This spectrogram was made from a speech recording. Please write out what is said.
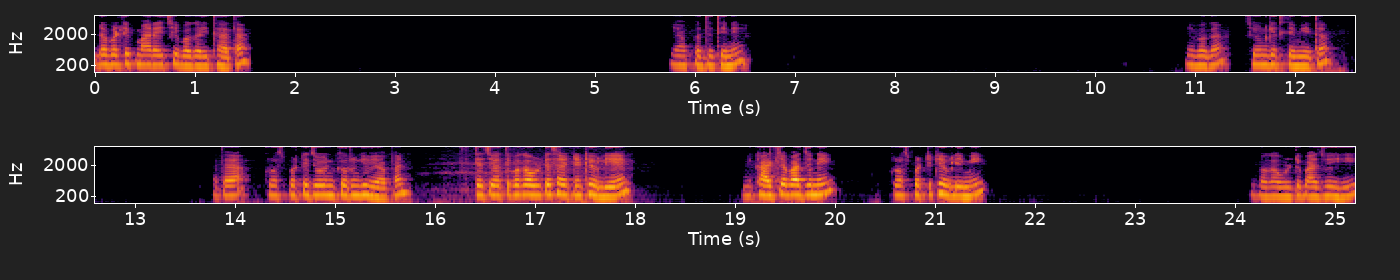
डबल टिप मारायची बघा इथं आता. या पद्धतीने. हे बघा शिवून घेतले मी इथं. आता क्रॉसपट्टी जॉईन करून घेऊया आपण. त्याच्यावरती बघा उलट्या साईडने ठेवली आहे. आणि खालच्या बाजूने क्रॉसपट्टी ठेवली मी. हे बघा उलटी बाजू आहे ही.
